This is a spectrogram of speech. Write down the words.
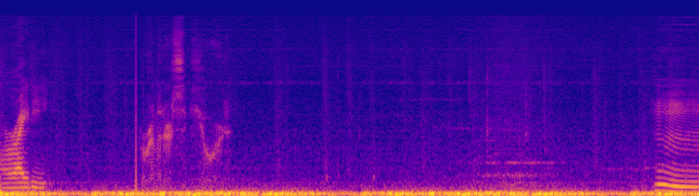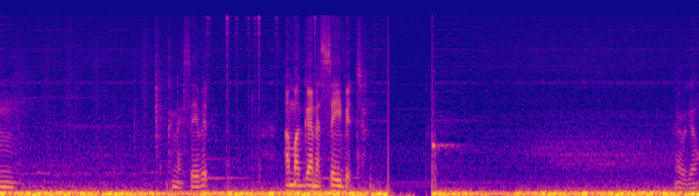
Alrighty. Perimeter secured. Hmm. Can I save it? I'm gonna save it. There we go.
